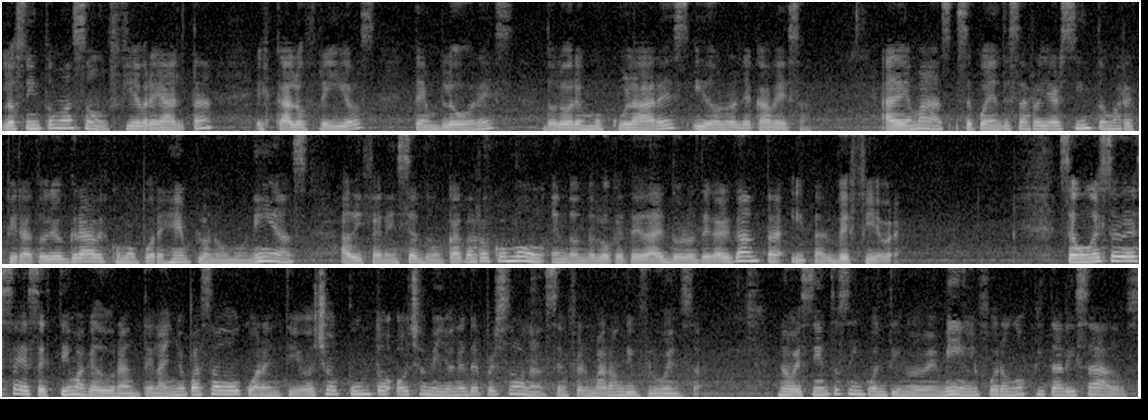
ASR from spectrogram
Los síntomas son fiebre alta, escalofríos, temblores, dolores musculares y dolor de cabeza. Además, se pueden desarrollar síntomas respiratorios graves como por ejemplo neumonías, a diferencia de un catarro común en donde lo que te da es dolor de garganta y tal vez fiebre. Según el CDC, se estima que durante el año pasado 48.8 millones de personas se enfermaron de influenza. 959 mil fueron hospitalizados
